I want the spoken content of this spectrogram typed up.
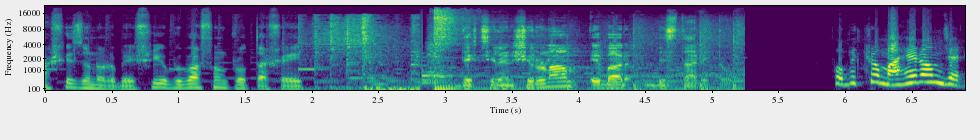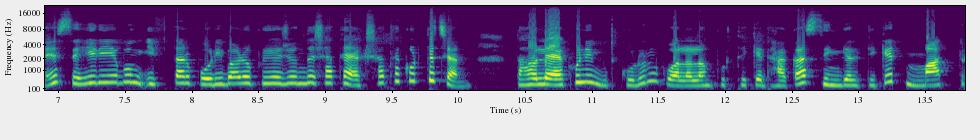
আশি জনের বেশি অভিবাসন প্রত্যাশী। দেখছিলেন শিরোনাম এবার বিস্তারিত। পবিত্র মাহে রমজানে সেহেরি এবং ইফতার পরিবার ও প্রিয়জনদের সাথে একসাথে করতে চান? তাহলে এখনই বুক করুন কুয়ালালামপুর থেকে ঢাকা সিঙ্গেল টিকিট মাত্র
